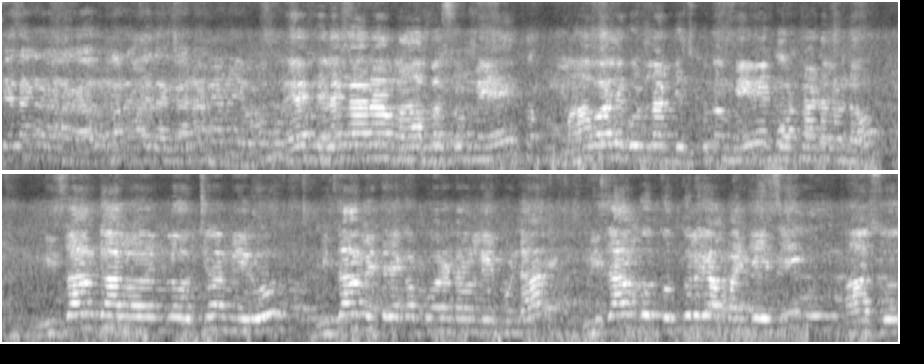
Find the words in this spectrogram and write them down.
తెలంగాణ కాదు మన తెలంగాణ. ఏ తెలంగాణ మా సొమ్మే. మా వాళ్ళే కొట్లాట తీసుకున్నాం మేమే కొట్లాటలు ఉండవు నిజాం కాలంలో వచ్చిన మీరు నిజాం వ్యతిరేక పోరాటం లేకుండా నిజాంకు తొత్తులుగా పనిచేసి ఆ సు-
